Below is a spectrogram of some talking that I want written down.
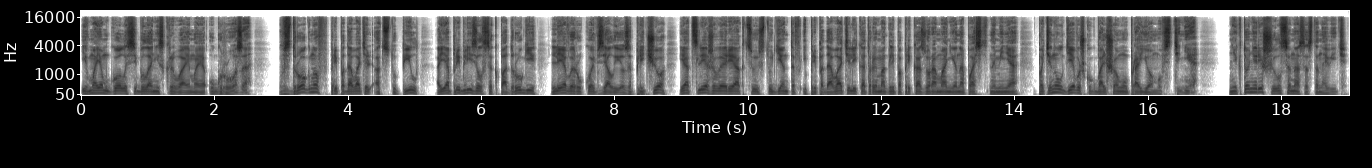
и в моем голосе была нескрываемая угроза. Вздрогнув, преподаватель отступил, а я приблизился к подруге, левой рукой взял ее за плечо и, отслеживая реакцию студентов и преподавателей, которые могли по приказу Романья напасть на меня, потянул девушку к большому проему в стене. Никто не решился нас остановить.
